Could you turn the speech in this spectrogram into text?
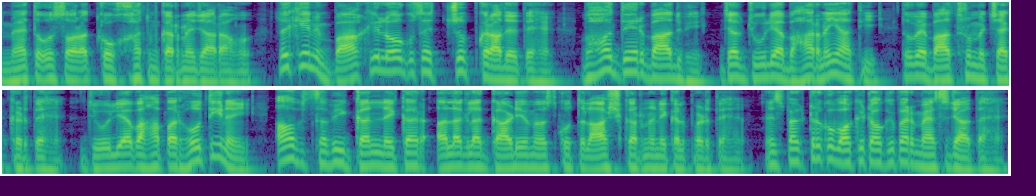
मैं तो उस औरत को खत्म करने जा रहा हूँ। लेकिन बाकी लोग उसे चुप करा देते हैं। बहुत देर बाद भी जब जूलिया बाहर नहीं आती तो वे बाथरूम में चेक करते हैं। जूलिया वहाँ पर होती नहीं। अब सभी गन लेकर अलग अलग गाड़ियों में उसको तलाश करने निकल पड़ते हैं। इंस्पेक्टर को वॉकी टॉकी पर मैसेज आता है।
